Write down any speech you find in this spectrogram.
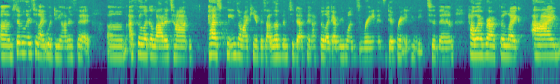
Um, similar to like what Deanna said, um, I feel like a lot of times past queens on my campus, I love them to death, and I feel like everyone's reign is different and unique to them. However, I feel like I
